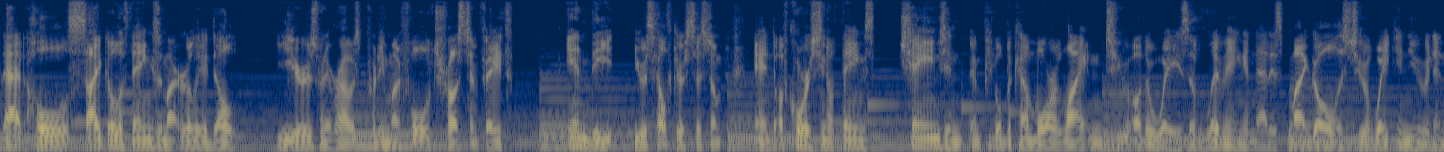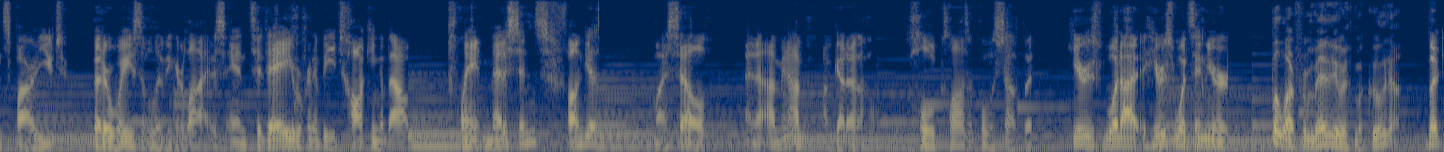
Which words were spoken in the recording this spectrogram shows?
that whole cycle of things in my early adult years whenever I was putting my full trust and faith in the US healthcare system. And of course, you know, things change and, and people become more enlightened to other ways of living. And that is my goal is to awaken you and inspire you to better ways of living your lives. And today we're going to be talking about plant medicines, fungus, myself. And I mean, I've, I've got a whole closet full of stuff, but here's what I, here's what's in your People are familiar with Mucuna. but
